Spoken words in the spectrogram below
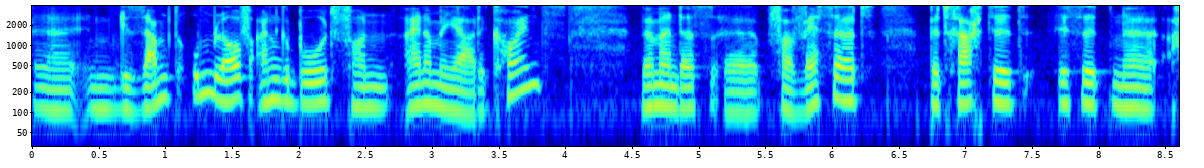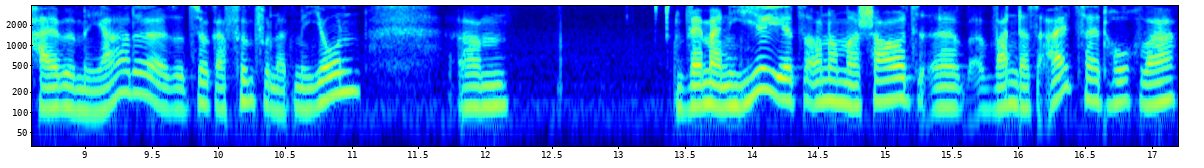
äh, ein Gesamtumlaufangebot von einer Milliarde Coins. Wenn man das äh, verwässert betrachtet, ist es eine halbe Milliarde, also circa 500 Millionen. Ähm, wenn man hier jetzt auch noch mal schaut, äh, wann das Allzeithoch war,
